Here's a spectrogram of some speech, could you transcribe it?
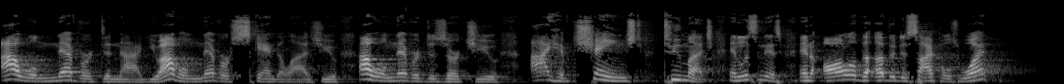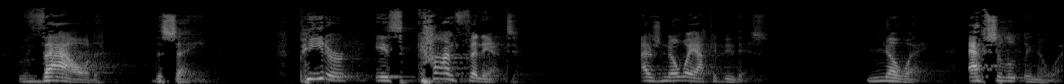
I will never deny you. I will never scandalize you. I will never desert you. I have changed too much. And listen to this. And all of the other disciples, what? Vowed the same. Peter is confident. There's no way I could do this. No way. Absolutely no way.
